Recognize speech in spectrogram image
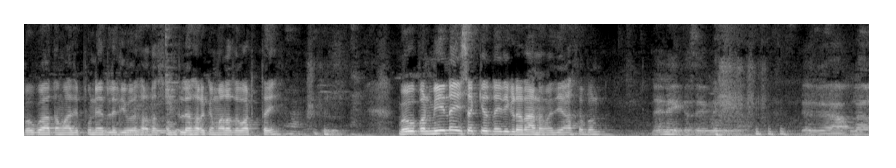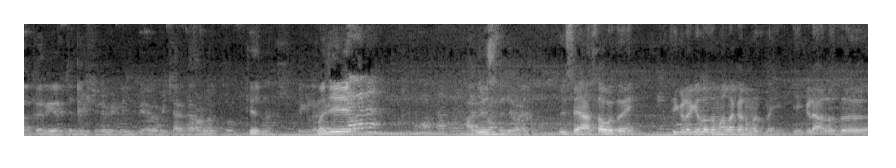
बघू आता माझे पुण्यातले दिवस आता संपल्यासारखं मला तर वाटतंय. हा. बघू पण मी नाही शक्यच नाही तिकडे राहणं. म्हणजे असं पण नाही नाही कसं आहे माहिती आपला करिअरच्या दृष्टीने विचार करावा लागतो. तेच ना. म्हणजे. हो, विषय असा होतोय तिकडे गेलो तर मला करमत नाही. इकडे आलो तर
